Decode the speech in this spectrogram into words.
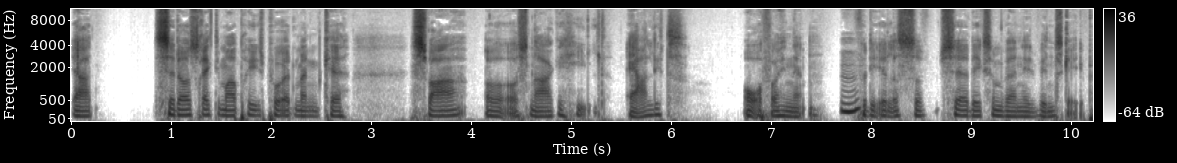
jeg sætter også rigtig meget pris på, at man kan svare og, og snakke helt ærligt over for hinanden. Mm. Fordi ellers så ser jeg det ikke som værende et venskab.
